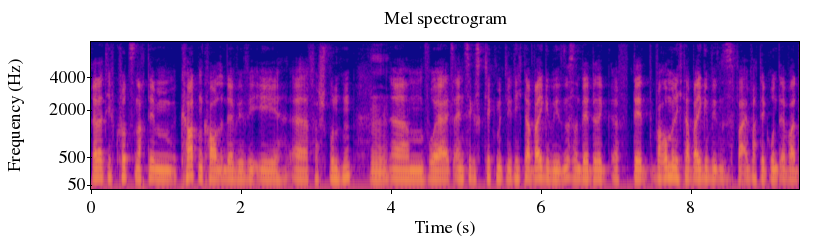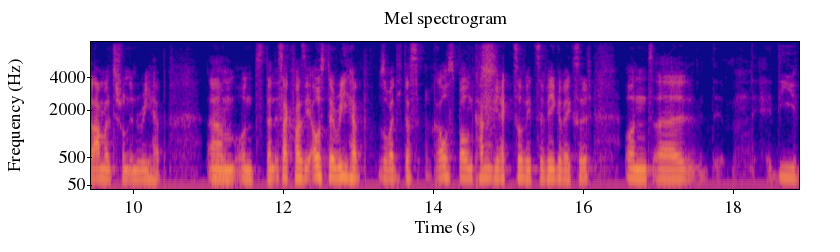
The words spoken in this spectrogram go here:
relativ kurz nach dem Curtain Call in der WWE äh, verschwunden, mhm. ähm, wo er als einziges Klickmitglied nicht dabei gewesen ist. Und der, der, der, warum er nicht dabei gewesen ist, war einfach der Grund, er war damals schon in Rehab. Mhm. Ähm, und dann ist er quasi aus der Rehab, soweit ich das rausbauen kann, direkt zur WCW gewechselt. Und äh, die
